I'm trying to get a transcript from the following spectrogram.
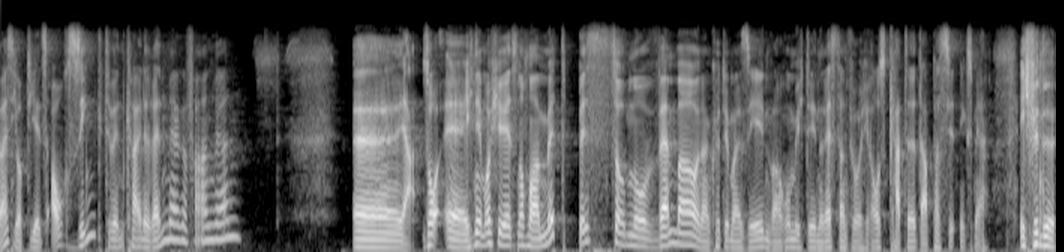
weiß nicht, ob die jetzt auch sinkt, wenn keine Rennen mehr gefahren werden. Äh, ja, so, äh, ich nehme euch hier jetzt nochmal mit bis zum November und dann könnt ihr mal sehen, warum ich den Rest dann für euch rauskatte. Da passiert nichts mehr. Ich finde,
